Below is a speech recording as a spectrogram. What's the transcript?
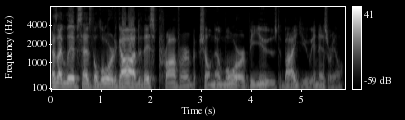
As I live, says the Lord God, this proverb shall no more be used by you in Israel.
